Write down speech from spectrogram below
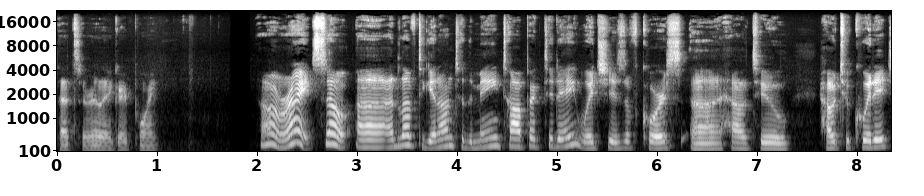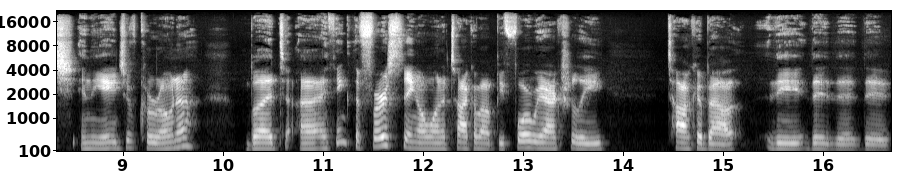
that's a really a great point. All right, so uh, I'd love to get on to the main topic today, which is, of course, uh, how to how to Quidditch in the age of Corona. But uh, I think the first thing I want to talk about before we actually talk about the the, the, the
